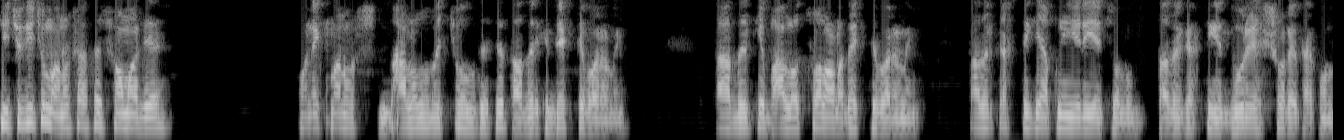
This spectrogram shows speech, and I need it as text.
কিছু কিছু মানুষ আছে সমাজে, অনেক মানুষ ভালোভাবে চলতেছে, তাদেরকে দেখতে পারে নাই। তাদেরকে ভালো চলাটা দেখতে পারে নাই। তাদের কাছ থেকে আপনি এড়িয়ে চলুন, তাদের কাছ থেকে দূরে সরে থাকুন।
